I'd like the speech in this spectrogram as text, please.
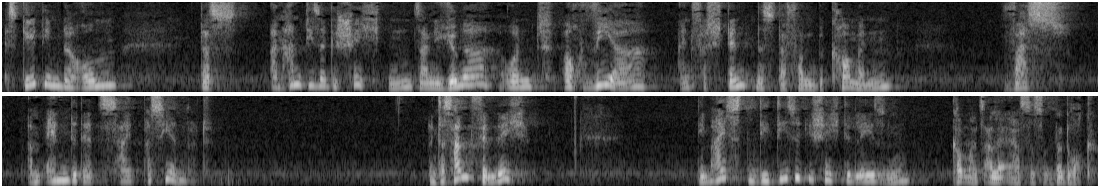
es geht ihm darum, dass anhand dieser Geschichten seine Jünger und auch wir ein Verständnis davon bekommen, was am Ende der Zeit passieren wird. Interessant finde ich, die meisten, die diese Geschichte lesen, kommen als allererstes unter Druck.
